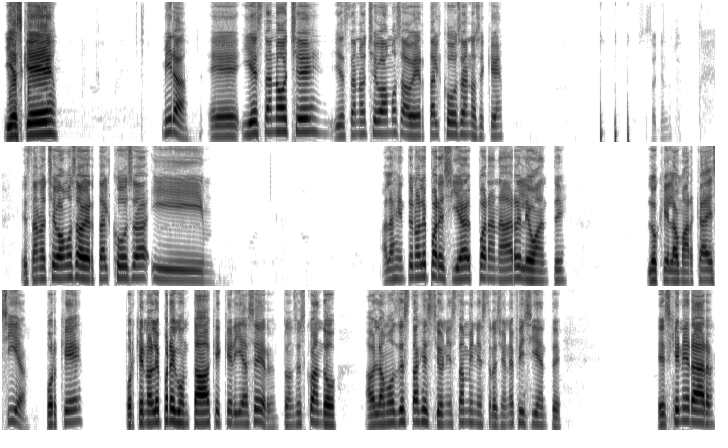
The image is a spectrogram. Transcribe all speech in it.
y es que, mira, eh, y esta noche, y esta noche vamos a ver tal cosa, no sé qué. Esta noche vamos a ver tal cosa y a la gente no le parecía para nada relevante lo que la marca decía. ¿Por qué? Porque no le preguntaba qué quería hacer. Entonces cuando hablamos de esta gestión y esta administración eficiente, es generar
